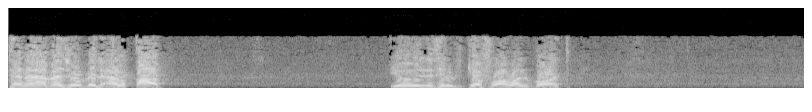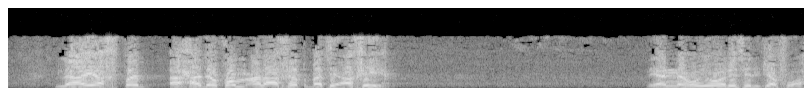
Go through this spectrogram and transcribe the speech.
تنابزوا بالألقاب. يورث الجفوة والبعد. لا يخطب أحدكم على خطبة أخيه لأنه يورث الجفوة.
